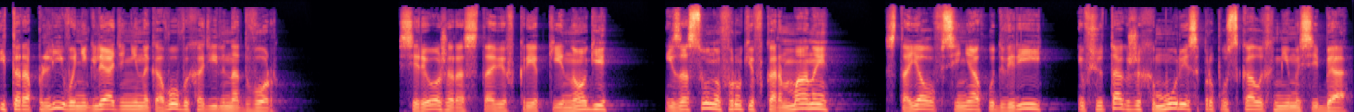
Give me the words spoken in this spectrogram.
и торопливо, не глядя ни на кого, выходили на двор. Сережа, расставив крепкие ноги и засунув руки в карманы, стоял в синях у дверей, и все так же хмурясь пропускал их мимо себя.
